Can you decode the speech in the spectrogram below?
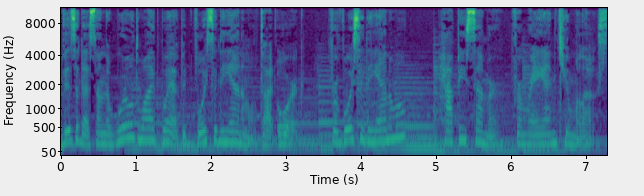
Visit us on the World Wide Web at voiceoftheanimal.org. For Voice of the Animal, happy summer from Rae Ann Kumelos.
